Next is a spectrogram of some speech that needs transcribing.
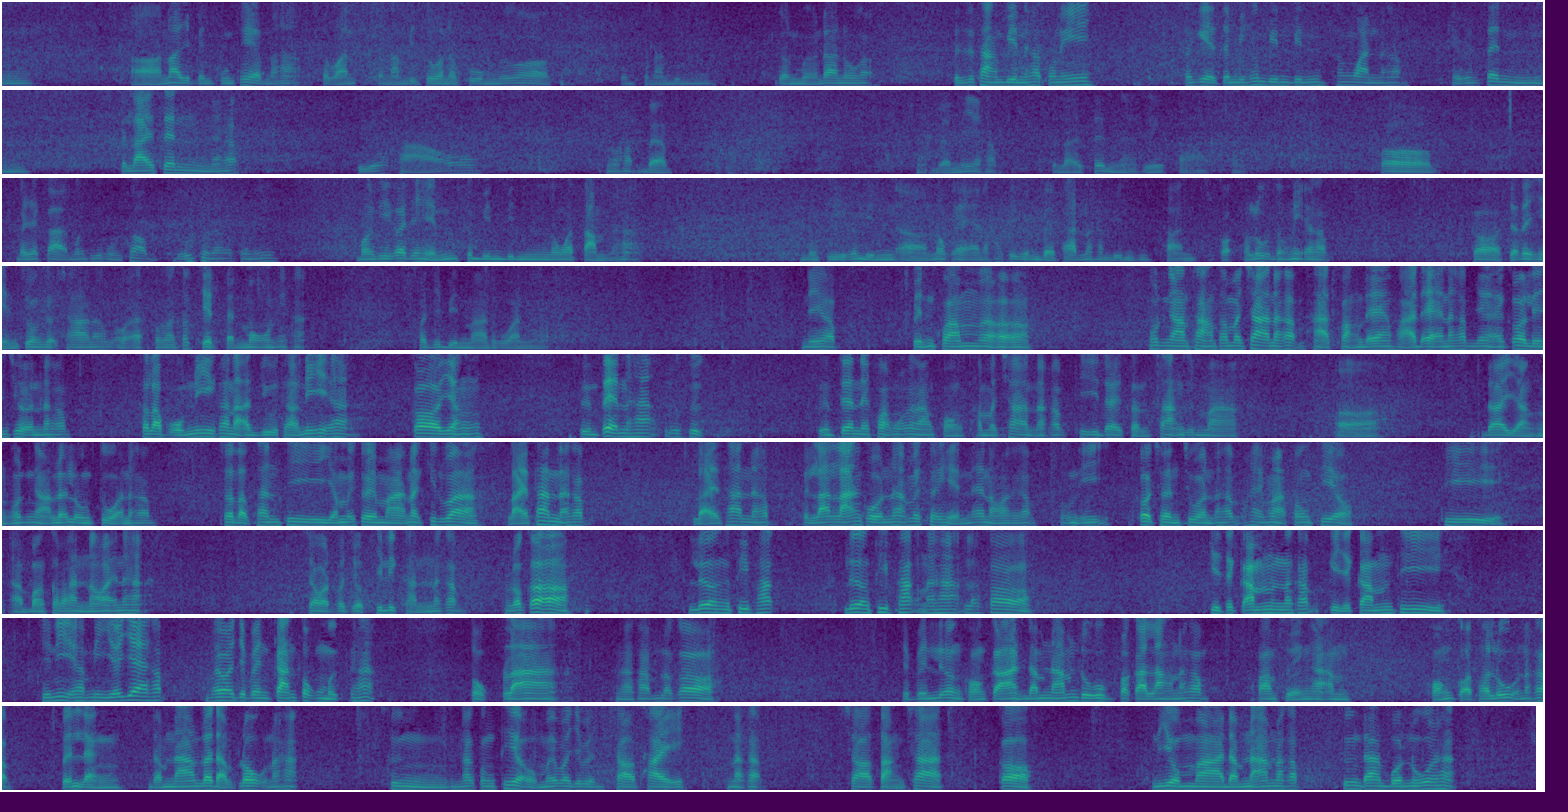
น่าจะเป็นกรุงเทพนะฮะสวรรค์สนามบินสุวรรณภูมิหรือว่าเป็นสนามบินดอนเมืองด้านนู้นครับ เป็นเส้นทางบินนะครับตรงนี้สังเกตจะมีเครื่องบินบินทั้งวันนะครับ เห็นเป็นเส้นเป็นลายเส้นนะครับสีขาวนะครับแบบ แบบนี้ครับ เป็นลายเส้นนะสีขาวครับก็ บรรยากาศบางทีผมชอบดูนะตรงนี้ บางทีก็จะเห็นเครื่องบินบินลงมาต่ำนะฮะบางทีเครื่องบินนกแอร์นะครับที่เป็นใบพัดนะครับบินผ่านเกาะทะลุตรงนี้ครับ ก็จะได้เห็นช่วงเช้าๆนะประมาณประมาณสักเจ็ดแปดโมงนี่ฮะเขาจะบินมาทุกวันนะครับนี่ครับเป็นความงดงามทางธรรมชาตินะครับ หาดฝั่งแดงผาแดงนะครับ ยังไงก็เรียนเชิญนะครับสำหรับผมนี่ขนาดอยู่แถวนี้ฮะก็ยังตื่นเต้นนะฮะรู้สึก ตื่นเต้นในความงดงามของธรรมชาตินะครับ ที่ได้สรรสร้างขึ้นมาได้อย่างงดงามและลงตัวนะครับสำหรับท่านที่ยังไม่เคยมานะคิดว่าหลายท่านนะครับ หลายท่านนะครับ เป็นล้านล้านคนนะไม่เคยเห็นแน่นอนครับ ตรงนี้ก็เชิญชวนนะครับให้มาท่องเที่ยวที่อ่าบางสะพานน้อยนะฮะจังหวัดประจวบคีรีขันธ์นะครับ แล้วก็เรื่องที่พักเรื่องที่พักนะฮะแล้วก็กิจกรรมนะครับ กิจกรรมที่ที่นี่ครับมีเยอะแยะครับ ไม่ว่าจะเป็นการตกหมึกนะฮะตกปลานะครับ แล้วก็ จะเป็นเรื่องของการดำน้ำดูปะการังนะครับ ความสวยงามของเกาะทะลุนะครับ เป็นแหล่งดำน้ำระดับโลกนะฮะซึ่งนักท่องเที่ยวไม่ว่าจะเป็นชาวไทยนะครับ ชาวต่างชาติก็นิยมมาดำน้ำนะครับ ซึ่งด้านบนนู้นนะฮะ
